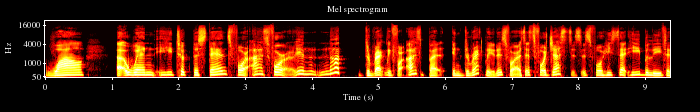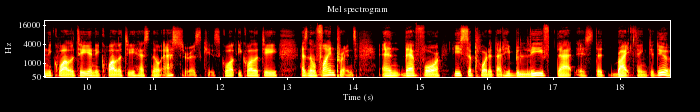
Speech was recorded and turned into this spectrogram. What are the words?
while uh, when he took the stance for us for in not directly for us, but indirectly it is for us. It's for justice. It's for he said he believes in equality, and equality has no asterisk. Equality has no fine print, and therefore he supported that. He believed that is the right thing to do.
